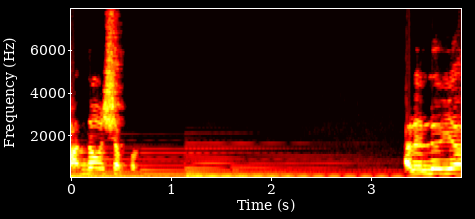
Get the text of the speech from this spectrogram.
சந்தோஷப்படும். அல்லா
